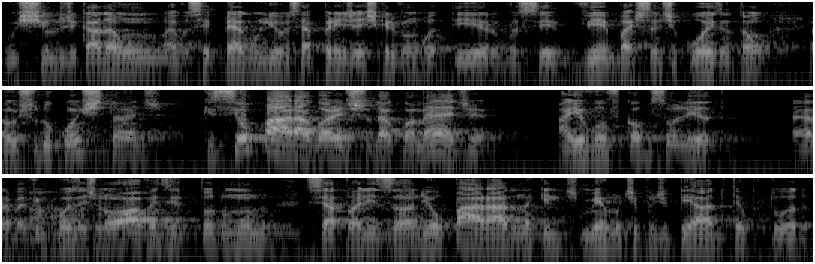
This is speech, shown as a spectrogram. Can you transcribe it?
o estilo de cada um, aí você pega um livro, você aprende a escrever um roteiro, você vê bastante coisa, então é um estudo constante. Porque se eu parar agora de estudar comédia, aí eu vou ficar obsoleto. É, vai vir uhum. coisas novas e todo mundo se atualizando e eu parado naquele mesmo tipo de piada o tempo todo.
